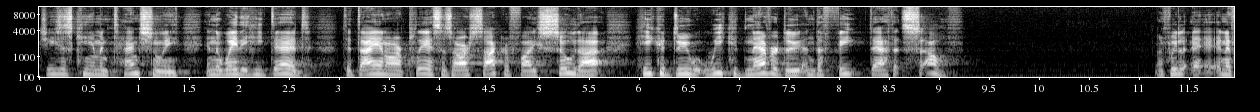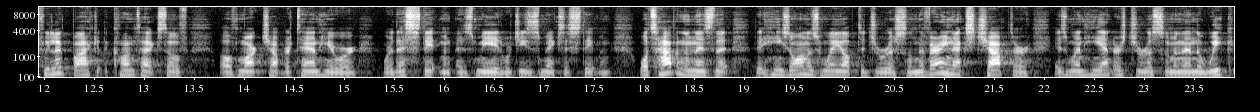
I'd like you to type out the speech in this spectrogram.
Jesus came intentionally in the way that he did to die in our place as our sacrifice so that he could do what we could never do and defeat death itself. If we, and if we look back at the context of, of Mark chapter 10 here, where, where this statement is made, where Jesus makes this statement, what's happening is that, that he's on his way up to Jerusalem. The very next chapter is when he enters Jerusalem, and then the week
